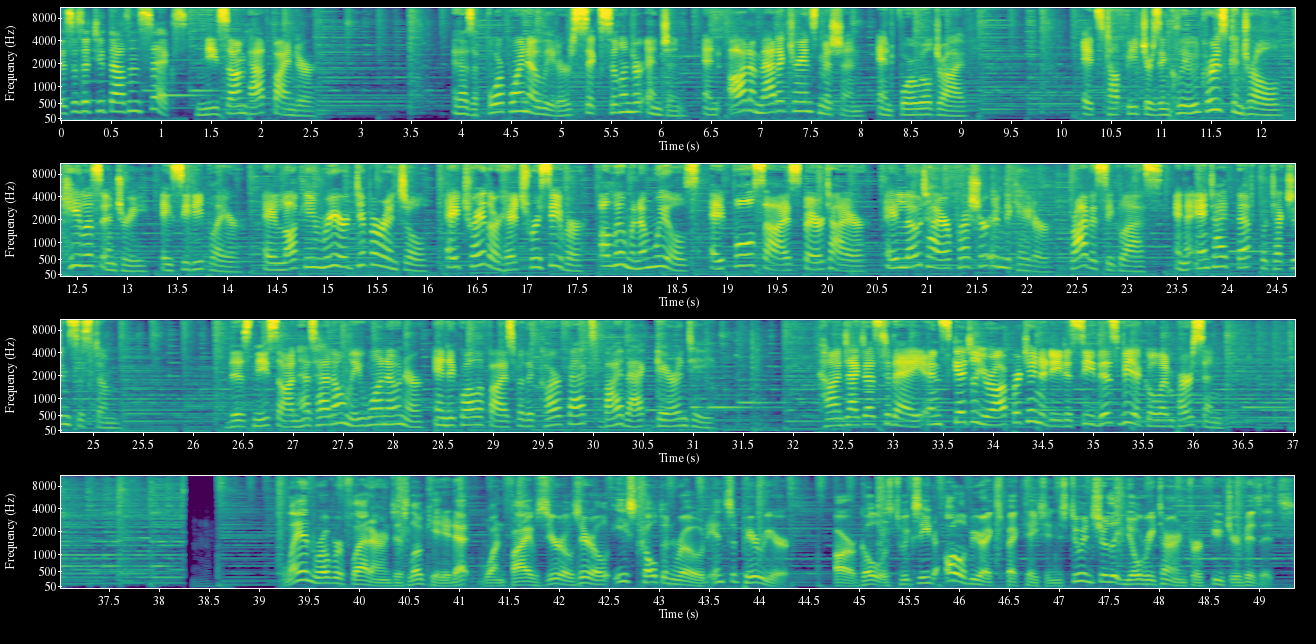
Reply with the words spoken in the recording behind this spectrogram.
This is a 2006 Nissan Pathfinder. It has a 4.0-liter six-cylinder engine, an automatic transmission, and four-wheel drive. Its top features include cruise control, keyless entry, a CD player, a locking rear differential, a trailer hitch receiver, aluminum wheels, a full-size spare tire, a low tire pressure indicator, privacy glass, and an anti-theft protection system. This Nissan has had only one owner and it qualifies for the Carfax buyback guarantee. Contact us today and schedule your opportunity to see this vehicle in person. Land Rover Flatirons is located at 1500 East Coalton Road in Superior. Our goal is to exceed all of your expectations to ensure that you'll return for future visits.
